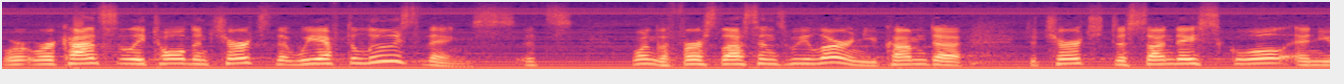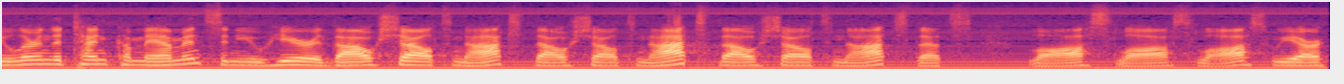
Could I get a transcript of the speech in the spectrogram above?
we're, we're constantly told in church that we have to lose things. It's one of the first lessons we learn. You come to, to church, to Sunday school, and you learn the Ten Commandments, and you hear, Thou shalt not, thou shalt not, thou shalt not. That's loss, loss, loss. We are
